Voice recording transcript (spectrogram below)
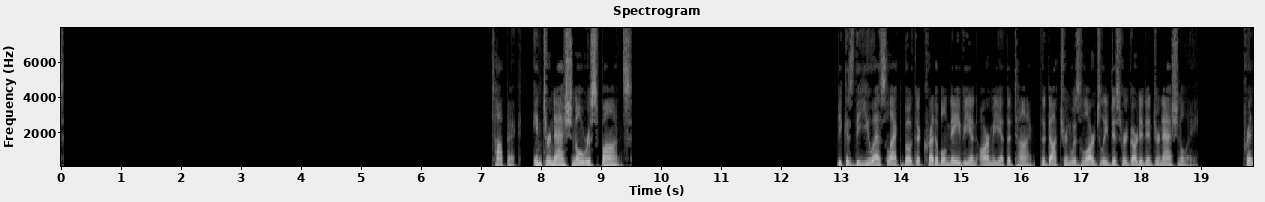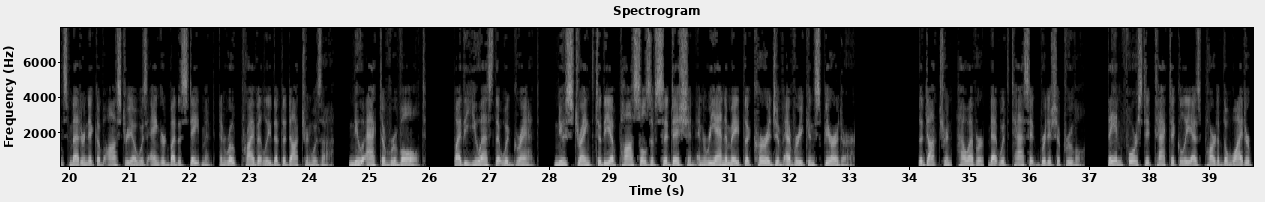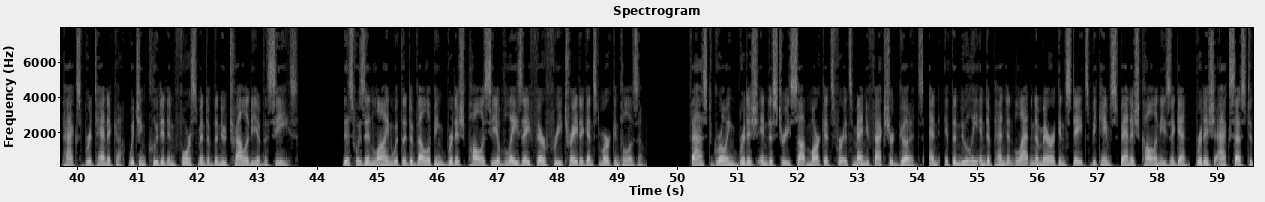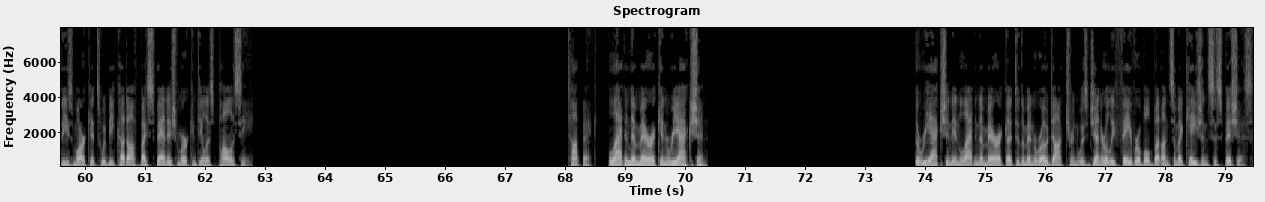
Topic: International response. Because the U.S. lacked both a credible navy and army at the time, the doctrine was largely disregarded internationally. Prince Metternich of Austria was angered by the statement, and wrote privately that the doctrine was a «new act of revolt» by the U.S. that would grant new strength to the apostles of sedition and reanimate the courage of every conspirator." The doctrine, however, met with tacit British approval. They enforced it tactically as part of the wider Pax Britannica, which included enforcement of the neutrality of the seas. This was in line with the developing British policy of laissez-faire free trade against mercantilism. Fast-growing British industry sought markets for its manufactured goods, and, if the newly independent Latin American states became Spanish colonies again, British access to these markets would be cut off by Spanish mercantilist policy. Latin American reaction The reaction in Latin America to the Monroe Doctrine was generally favorable but on some occasions suspicious.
